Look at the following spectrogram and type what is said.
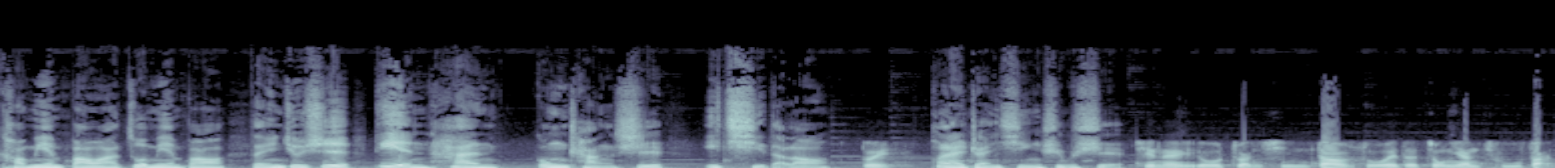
烤面包啊，做面包，等于就是店和工厂是一起的咯。对。后来转型是不是？现在有转型到所谓的中央厨房。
